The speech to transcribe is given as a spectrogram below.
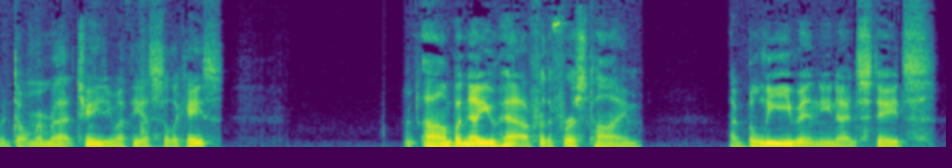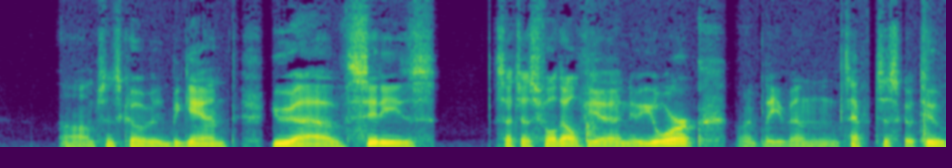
I don't remember that changing, I think that's still the case. Um, but now you have, for the first time, I believe in the United States, um, since COVID began, you have cities such as Philadelphia, New York, I believe in San Francisco too.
